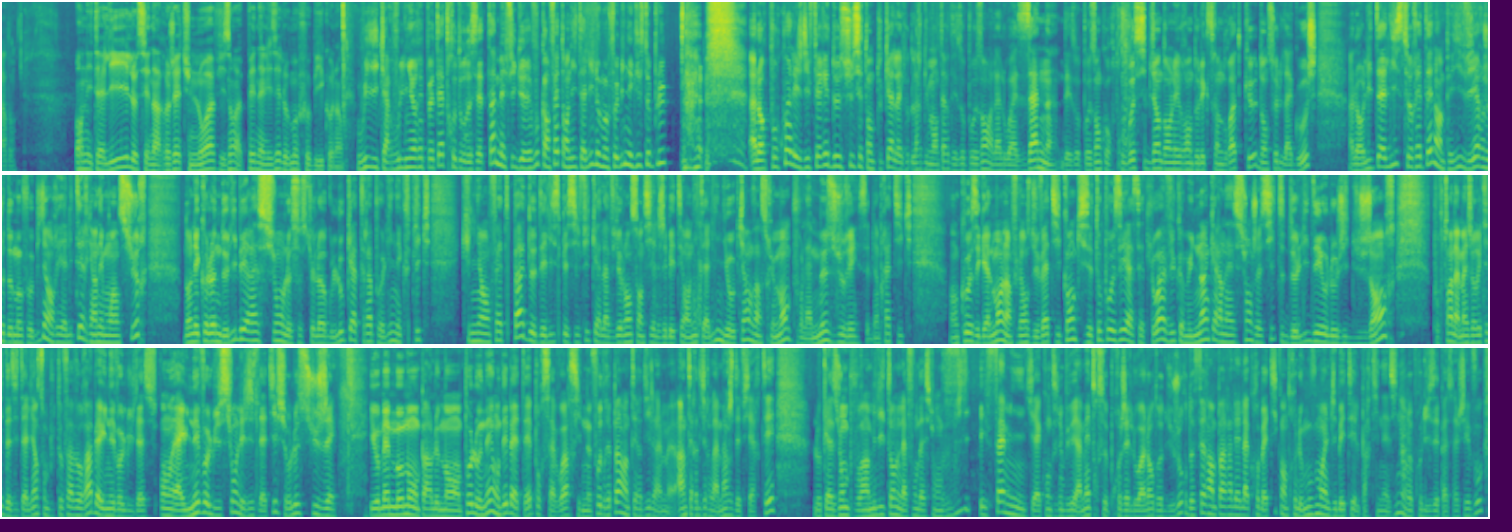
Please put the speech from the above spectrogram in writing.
En Italie, le Sénat rejette une loi visant à pénaliser l'homophobie, Colin. Oui, car vous l'ignorez peut-être autour de cette table, mais figurez-vous qu'en fait, en Italie, l'homophobie n'existe plus. Alors pourquoi légiférer dessus? C'est en tout cas l'argumentaire des opposants à la loi ZAN, des opposants qu'on retrouve aussi bien dans les rangs de l'extrême droite que dans ceux de la gauche. Alors l'Italie serait-elle un pays vierge d'homophobie? En réalité, rien n'est moins sûr. Dans les colonnes de Libération, le sociologue Luca Trapolin explique qu'il n'y a en fait pas de délit spécifique à la violence anti-LGBT en Italie, ni aucun instrument pour la mesurer. C'est bien pratique. En cause également l'influence du Vatican qui s'est opposé à cette loi vue comme une incarnation, je cite, de l'idéologie du genre. Pourtant, la majorité des Italiens sont plutôt favorables à une, évolution, législative sur le sujet. Et au même moment, au Parlement polonais, on débattait pour savoir s'il ne faudrait pas interdire la, interdire la marche des fiertés. L'occasion pour un militant de la Fondation Vie et Famille, qui a contribué à mettre ce projet de loi à l'ordre du jour, de faire un parallèle acrobatique entre le mouvement LGBT et le parti nazi. Ne reproduisez pas ça chez vous.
